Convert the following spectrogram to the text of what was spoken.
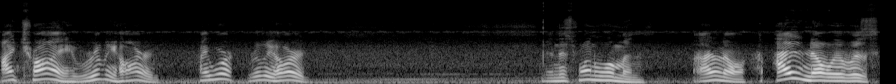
I try really hard. I work really hard. And this one woman, I don't know. I didn't know it was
